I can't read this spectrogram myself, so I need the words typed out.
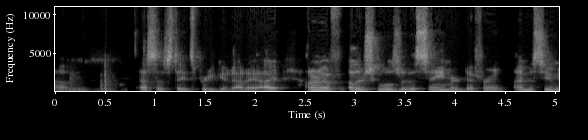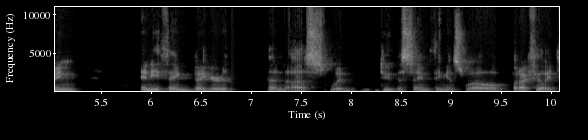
um, SF State's pretty good at it. I I don't know if other schools are the same or different. I'm assuming anything bigger than us would do the same thing as well. But I feel like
